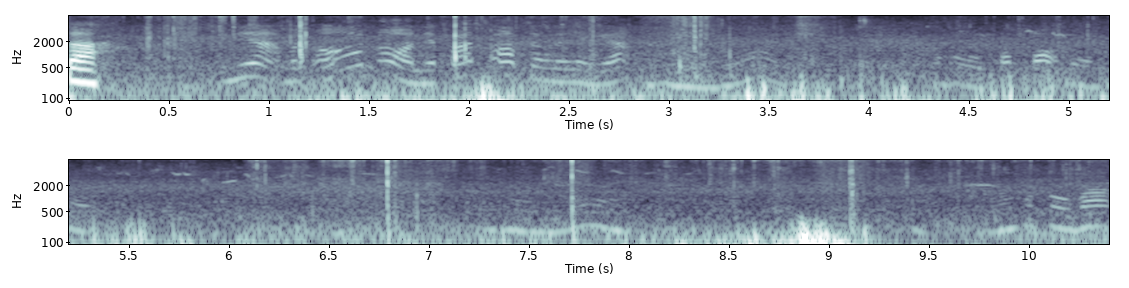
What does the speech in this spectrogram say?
จ้ะ เนี่ยมันอ่อนอ่อนเนี่ยป้าชอบจังเลยอย่างเงี้ยโอ้โหเปาะๆเลยค่ะน้ำกระโตบ้าง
